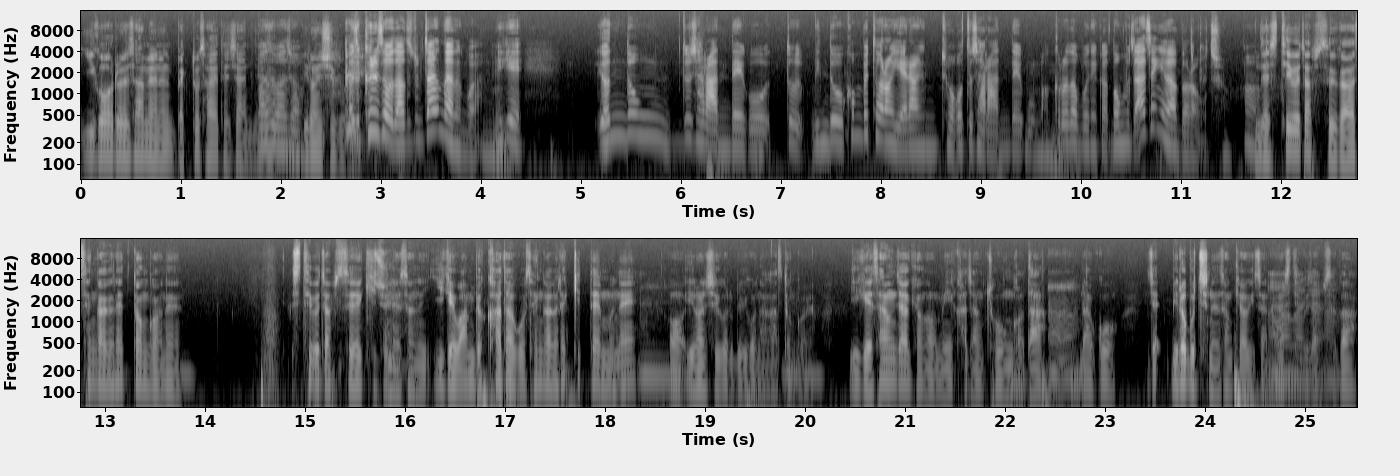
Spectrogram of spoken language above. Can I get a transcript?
이거를 사면은 맥도 사야 되지 않냐 맞아, 맞아. 이런 식으로 맞아. 그래서 나도 좀 짜증 나는 거야. 음. 이게 연동도 잘 안 되고 또 윈도우 컴퓨터랑 얘랑 저것도 잘 안 되고 막 음. 그러다 보니까 너무 짜증이 나더라고. 그렇죠. 어. 근데 스티브 잡스가 생각을 했던 거는 음. 스티브 잡스의 기준에서는 이게 완벽하다고 생각을 했기 때문에 음. 어, 이런 식으로 밀고 나갔던 음. 거예요. 이게 사용자 경험이 가장 좋은. 거다라고 이제 밀어붙이는 성격이잖아요. 어, 스티브 맞아요. 잡스가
